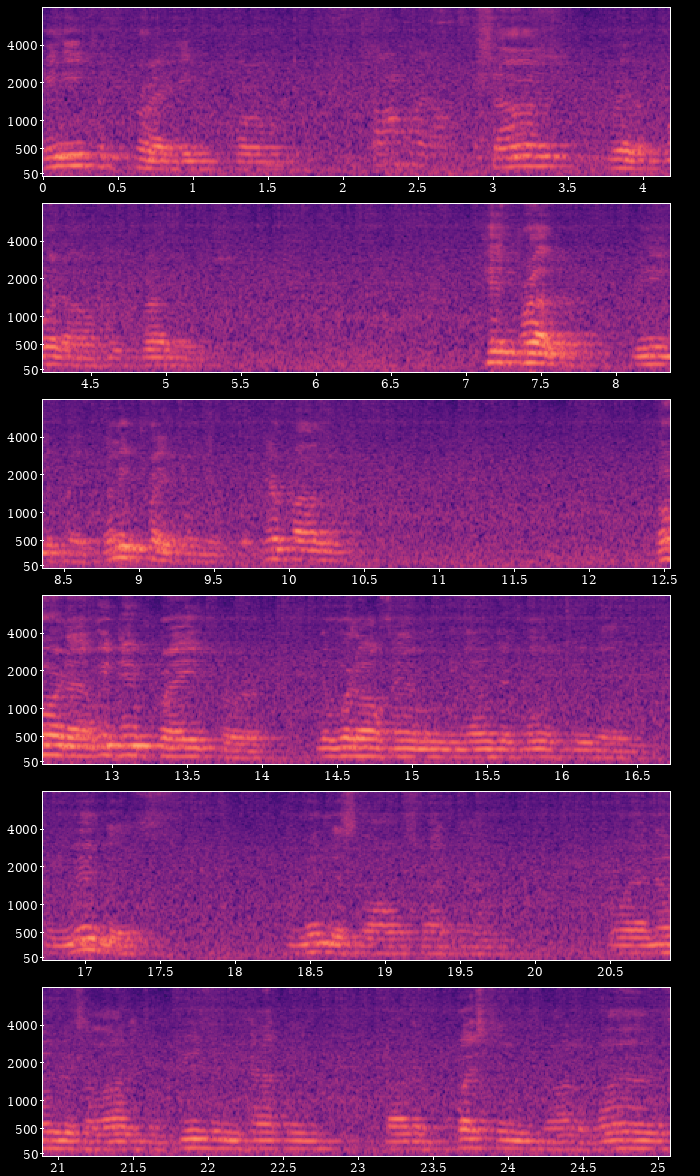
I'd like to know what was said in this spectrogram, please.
We need to pray for. Sean Woodall, his brother. His brother, we need to pray. Let me pray for him. Dear Father, Lord, uh, we do pray for the Woodall family. We know they're going through a tremendous, tremendous loss right now. Lord, I know there's a lot of confusion happening, a lot of questions, a lot of whys,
